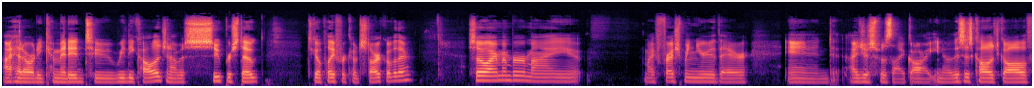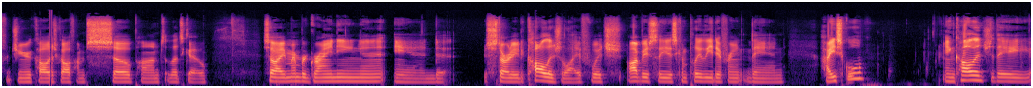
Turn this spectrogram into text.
I had already committed to Reedley College, and I was super stoked to go play for Coach Stark over there. So I remember my my freshman year there and I just was like, all right, you know, this is college golf, junior college golf. I'm so pumped. Let's go. So I remember grinding and started college life, which obviously is completely different than high school. In college, they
